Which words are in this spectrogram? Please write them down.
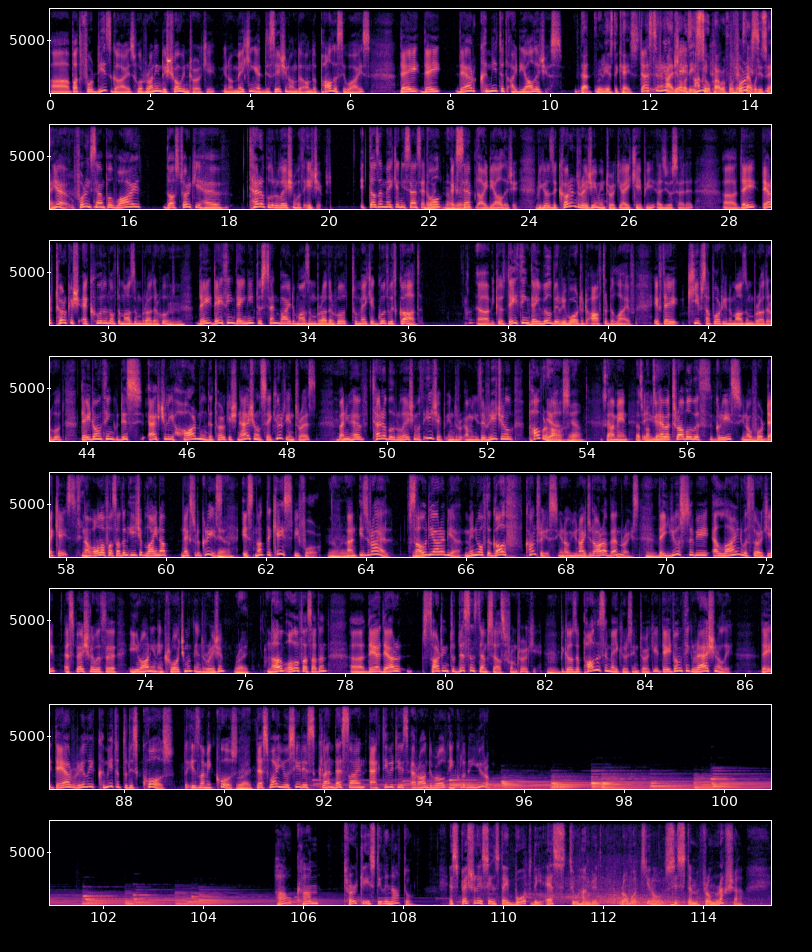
Uh, but for these guys who are running the show in Turkey, you know, making a decision on the on the policy wise, they they they are committed ideologists. That really is the case. That's the real Ideology case. is I mean, so powerful here. Is that what you're saying? Yeah. For example, why does Turkey have terrible relation with Egypt? It doesn't make any sense at No, all, no, really. except the ideology, because the current regime in Turkey, AKP, as you said it, uh, they they are Turkish equivalent of the Muslim Brotherhood. Mm-hmm. They they think they need to stand by the Muslim Brotherhood to make a good with God uh, because they think they will be rewarded after the life if they keep supporting the Muslim Brotherhood. They don't think this actually harming the Turkish national security interests when you have terrible relation with Egypt. In the, I mean, it's a regional powerhouse. Yeah, yeah. Exactly. I mean, That's what I'm you saying. have a trouble with Greece, you know, for decades. Now, all of a sudden, Egypt line up next to the Greece. Yeah. It's not the case before no, no. and Israel, Saudi Arabia, many of the Gulf countries, you know, Mm, United Arab Emirates, they used to be aligned with Turkey, especially with the Iranian encroachment in the region. right. Now, all of a sudden, uh, they they are starting to distance themselves from Turkey Mm, because the policymakers in Turkey they don't think rationally. They they are really committed to this cause, the Islamic cause. Right. That's why you see these clandestine activities around the world, including Europe. How come Turkey is still in NATO? Especially since they bought the S-200 robot, you know, system from Russia.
